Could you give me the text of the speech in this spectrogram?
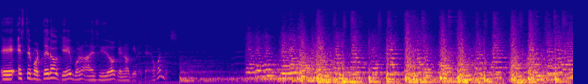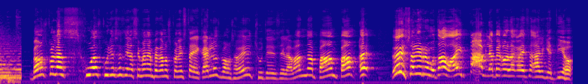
Este portero que, bueno, ha decidido que no quiere tener guantes Vamos con las jugadas curiosas de la semana Empezamos con esta de Carlos Vamos a ver, chute desde la banda Pam, pam ¡Eh! ¡Eh! Sale rebotado ¡Ay! ¡Pam! Le ha pegado la cabeza a alguien, tío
